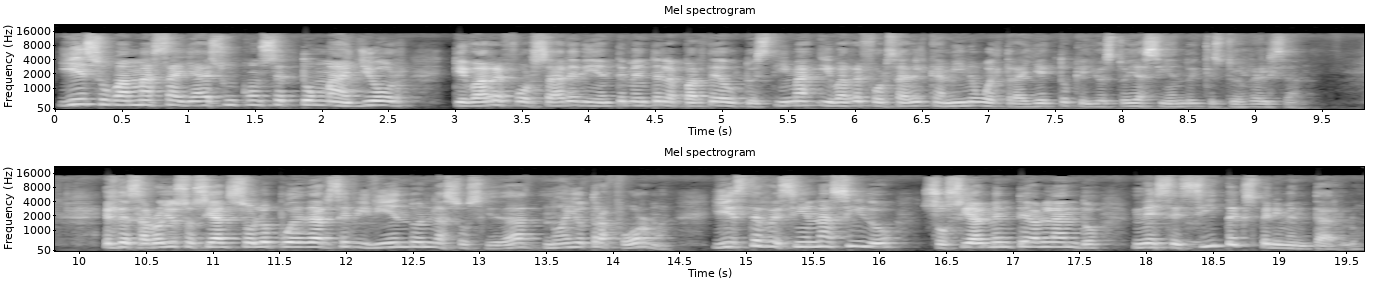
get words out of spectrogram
Y eso va más allá, es un concepto mayor que va a reforzar evidentemente la parte de autoestima y va a reforzar el camino o el trayecto que yo estoy haciendo y que estoy realizando. El desarrollo social solo puede darse viviendo en la sociedad, no hay otra forma. Y este recién nacido, socialmente hablando, necesita experimentarlo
